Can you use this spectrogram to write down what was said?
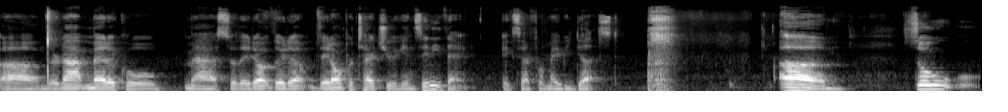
Um, they're not medical masks, so they don't they don't they don't protect you against anything except for maybe dust. Um, so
